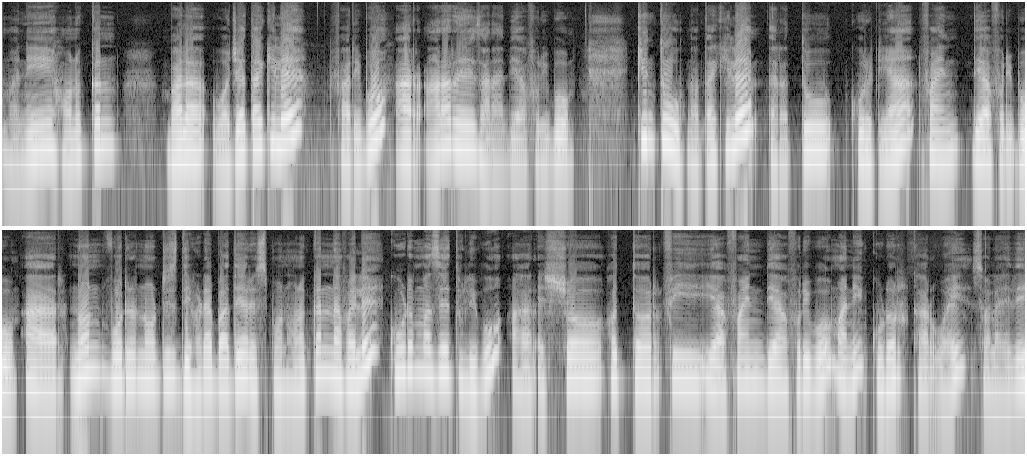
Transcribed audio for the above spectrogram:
মানে হনকান বালা ওয়াজা থাকিলে ফারিব আর আরারে জানা দিয়া ফুরিব কিন্তু নথাকিলে তারা তো কুড়িটিয়া ফাইন দেয়া ফুরিব আর নন ভোটার নোটিস দেখাটা বাদে রেসপন্স হনকান না পাইলে কুড় মাঝে তুলিব আর একশো সত্তর ফি ইয়া ফাইন দেয়া ফুরিব মানে কুড়র কারওয়াই চলাই দে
